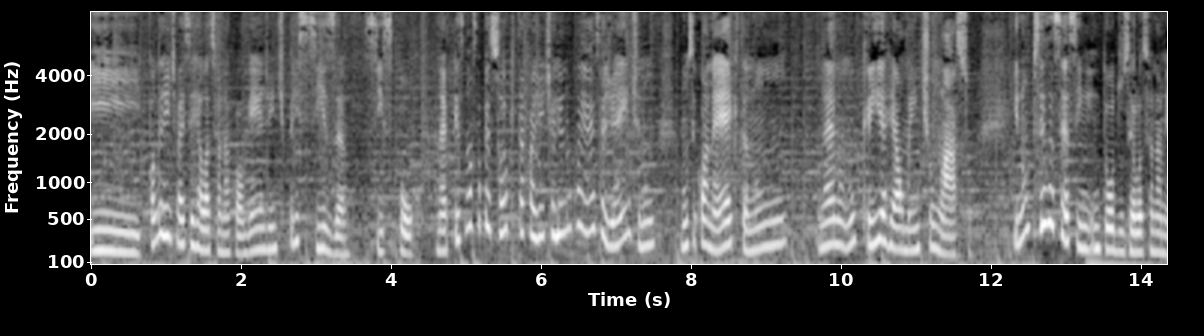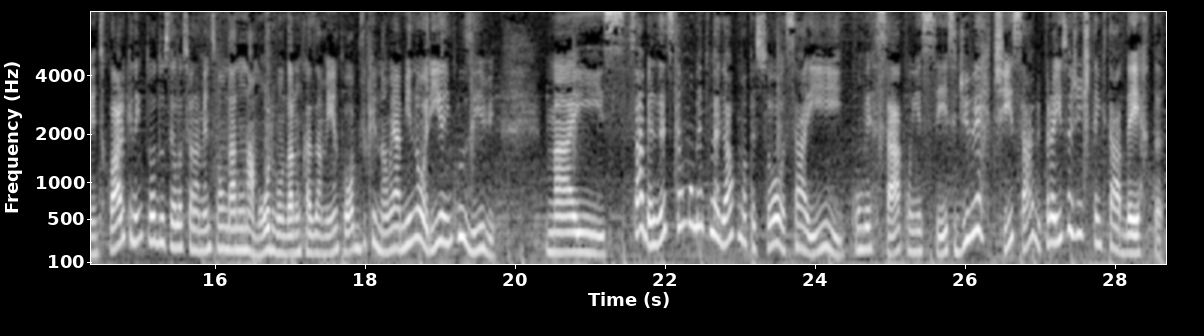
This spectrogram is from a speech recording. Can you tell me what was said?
E quando a gente vai se relacionar com alguém, a gente precisa se expor, né? Porque senão essa pessoa que está com a gente ali não conhece a gente, não, não se conecta, não, né, não, não cria realmente um laço. E não precisa ser assim em todos os relacionamentos. Claro que nem todos os relacionamentos vão dar num namoro, vão dar num casamento, óbvio que não, é a minoria, inclusive. Mas, sabe, às vezes tem um momento legal com uma pessoa, sair, conversar, conhecer, se divertir, sabe? Para isso a gente tem que estar tá aberta.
